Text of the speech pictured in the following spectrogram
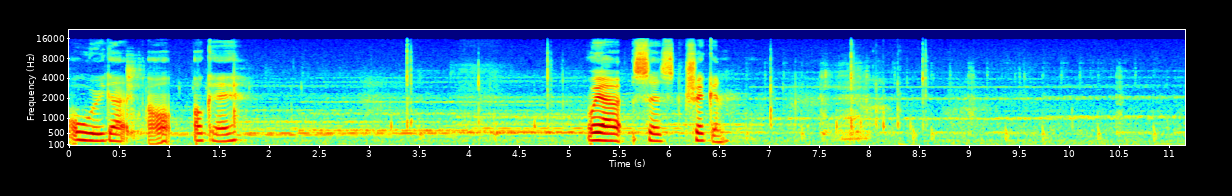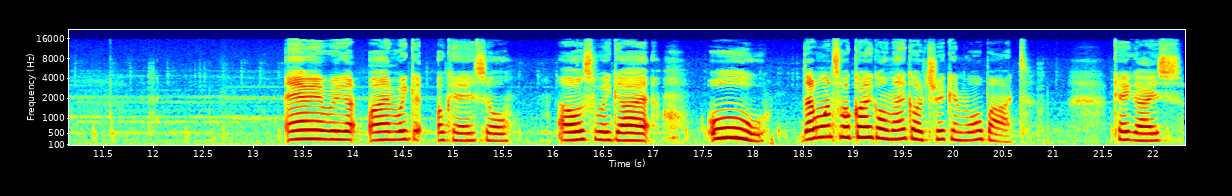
Oh, we got, oh, okay. Oh yeah, it says chicken. And we got, and we got, okay, so else we got, oh, that one's look like Omega Chicken Robot. Okay, guys,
